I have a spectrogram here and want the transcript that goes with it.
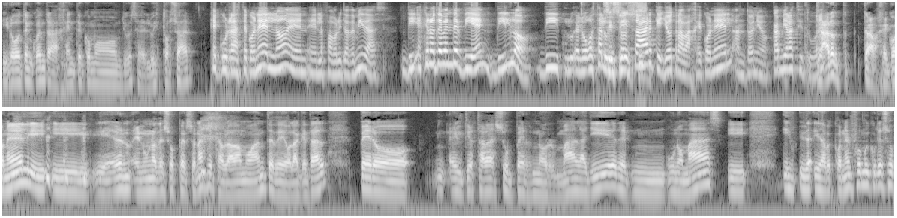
Y luego te encuentras a gente como, yo qué sé, Luis Tosar. Que curraste con él, ¿no? En, en los favoritos de Midas. Di, es que no te vendes bien, dilo. Di, luego está Luis sí, sí, Tosar, sí. que yo trabajé con él. Antonio, cambia la actitud. ¿eh? Claro, trabajé con él y, y, y en uno de esos personajes que hablábamos antes de Hola, ¿qué tal? Pero el tío estaba súper normal allí, era uno más, y, y, y, con él fue muy curioso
